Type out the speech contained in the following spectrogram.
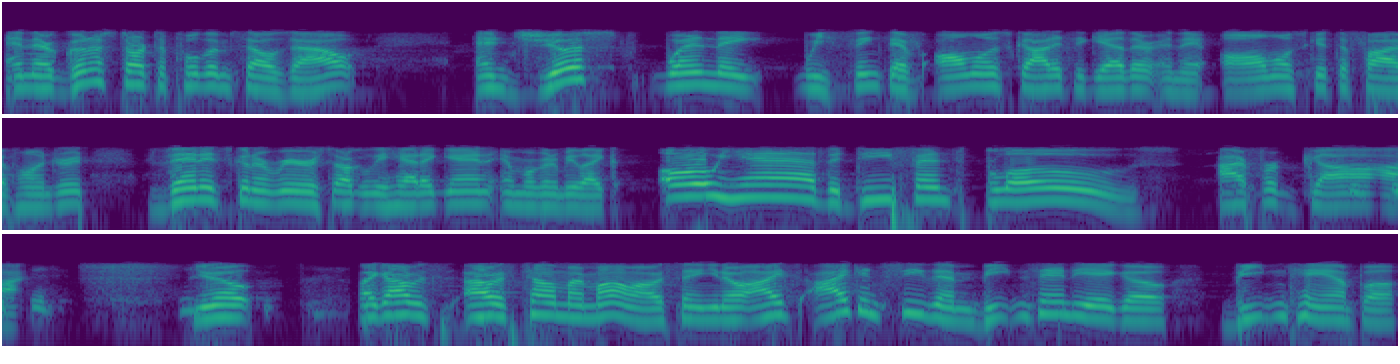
and they're going to start to pull themselves out. And just when they we think they've almost got it together and they almost get to 500, then it's going to rear its ugly head again, and we're going to be like, oh yeah, the defense blows. I forgot. you know, like I was I was telling my mom, I was saying, you know, I I can see them beating San Diego, beating Tampa,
